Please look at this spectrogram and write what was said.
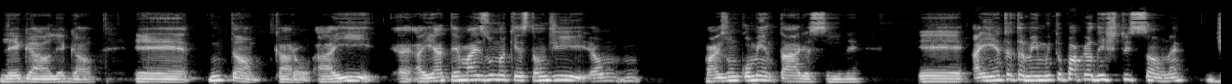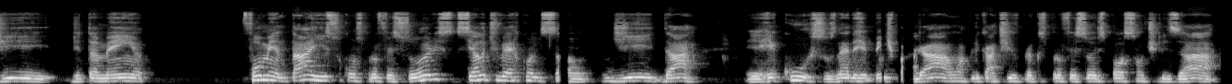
Legal, legal. É, então, Carol, aí, aí é até mais uma questão de. É um, mais um comentário, assim, né? É, aí entra também muito o papel da instituição, né? De, de também fomentar isso com os professores, se ela tiver condição de dar é, recursos, né, de repente pagar um aplicativo para que os professores possam utilizar,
